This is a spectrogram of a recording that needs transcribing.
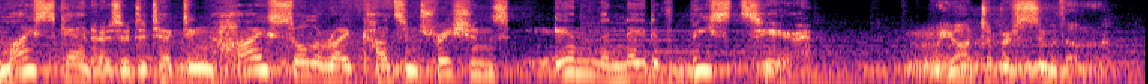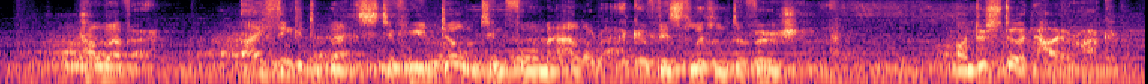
my scanners are detecting high solarite concentrations in the native beasts here. We ought to pursue them. However, I think it best if we don't inform Alarak of this little diversion. Understood, Hierarch.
